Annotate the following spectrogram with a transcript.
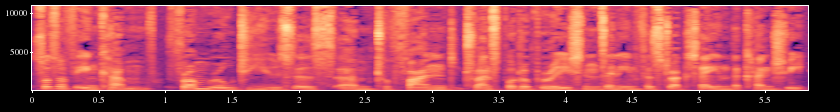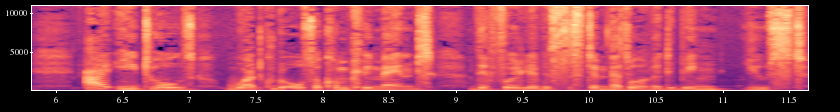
source of income from road users um, to fund transport operations and infrastructure in the country? Are e-tolls what could also complement the fuel levy system that's already being used?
